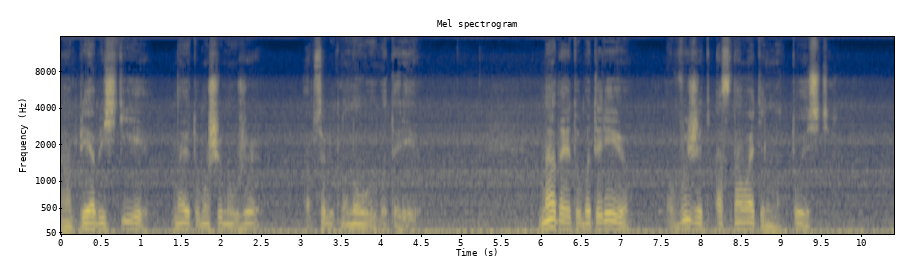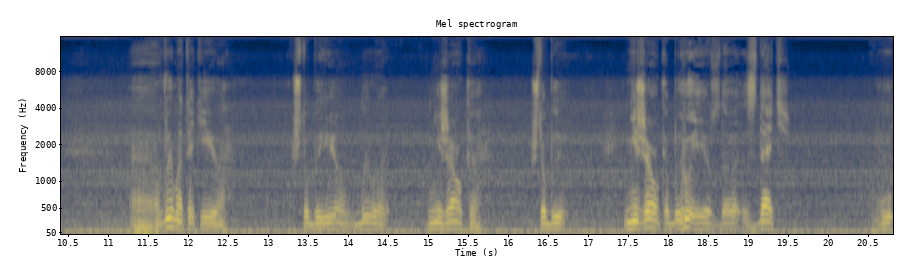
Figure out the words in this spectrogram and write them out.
э, приобрести на эту машину уже абсолютно новую батарею. Надо эту батарею выжать основательно, то есть вымотать ее, чтобы ее было не жалко, чтобы не жалко было ее сдать в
